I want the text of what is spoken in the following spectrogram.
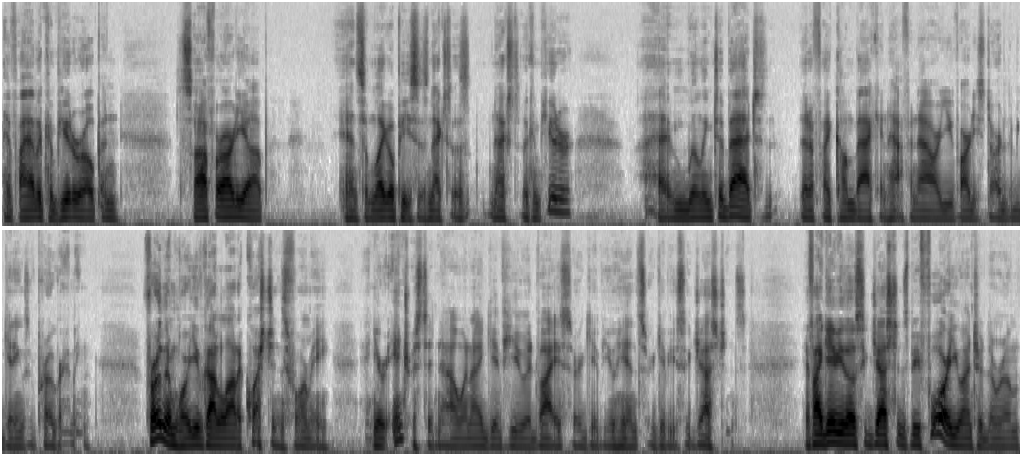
if I have a computer open, software already up, and some Lego pieces next to, the, next to the computer, I'm willing to bet that if I come back in half an hour, you've already started the beginnings of programming. Furthermore, you've got a lot of questions for me, and you're interested now when I give you advice or give you hints or give you suggestions. If I gave you those suggestions before you entered the room,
